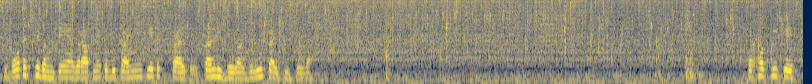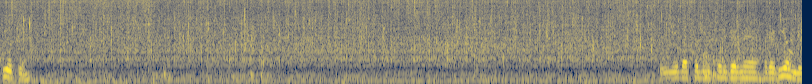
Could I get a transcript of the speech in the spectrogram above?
ये बहुत अच्छे बनते हैं, अगर आपने कभी ट्राई नहीं किए तो ट्राई कर लीजिएगा, ज़रूर ट्राई कीजिएगा। बहुत ही टेस्टी होते हैं तो ये बस अभी थोड़ी देर में रेडी होंगे।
